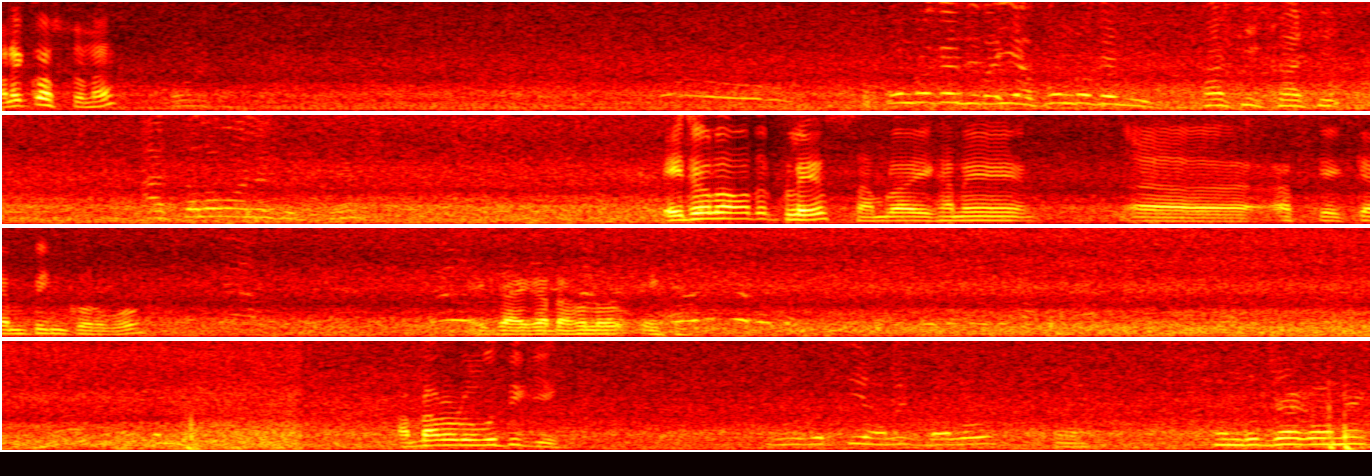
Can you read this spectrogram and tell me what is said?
অনেক কষ্ট না? পনেরো কেজি ভাইয়া পনেরো কেজি। খাসি খাসি। আসসালামু আলাইকুম। এটা হলো আমাদের প্লেস আমরা এখানে আজকে ক্যাম্পিং করব। এই জায়গাটা হলো এইটা আপনার অনুভূতি কি? অনুভূতি অনেক ভালো। সুন্দর জায়গা অনেক।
